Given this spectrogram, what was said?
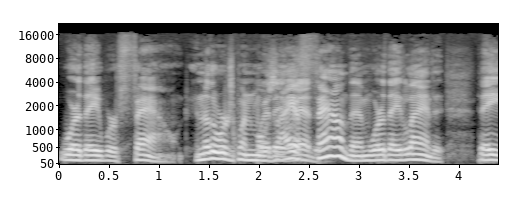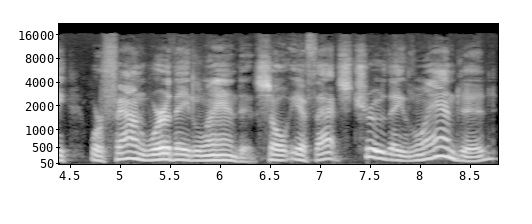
where they were found. In other words, when Mosiah found them, where they landed, they were found where they landed. So if that's true, they landed,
